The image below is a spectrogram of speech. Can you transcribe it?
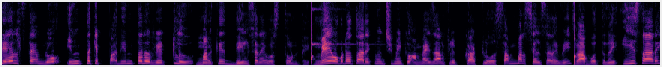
సేల్స్ టైమ్లో ఇంతకి పదింతల రెట్లు మనకి డీల్స్ అనేవి వస్తూ ఉంటాయి. మే ఒకటో తారీఖు నుంచి మీకు అమెజాన్ ఫ్లిప్కార్ట్లో సమ్మర్ సేల్స్ అనేవి రాబోతున్నాయి. ఈసారి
